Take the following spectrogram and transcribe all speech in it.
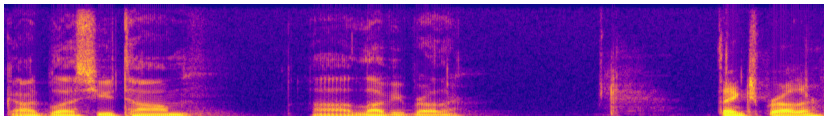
God bless you, Tom. Uh, love you, brother. Thanks, brother.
